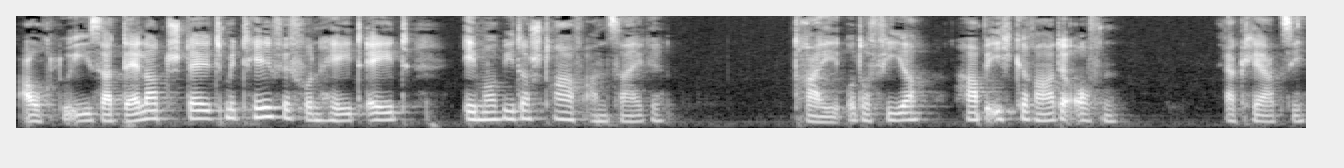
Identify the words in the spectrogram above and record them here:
Auch Luisa Dellert stellt mit Hilfe von Hate Aid immer wieder Strafanzeige. Drei oder vier habe ich gerade offen, erklärt sie.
